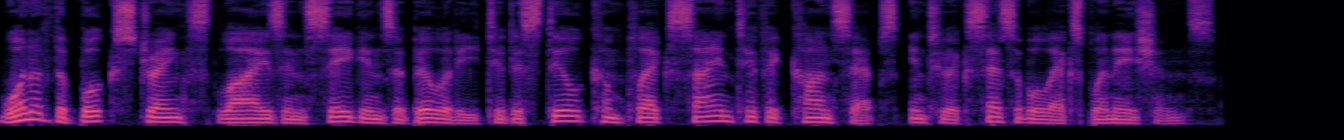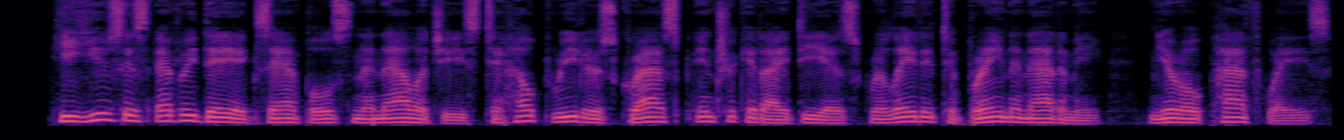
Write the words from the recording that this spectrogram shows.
One of the book's strengths lies in Sagan's ability to distill complex scientific concepts into accessible explanations. He uses everyday examples and analogies to help readers grasp intricate ideas related to brain anatomy, neural pathways,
